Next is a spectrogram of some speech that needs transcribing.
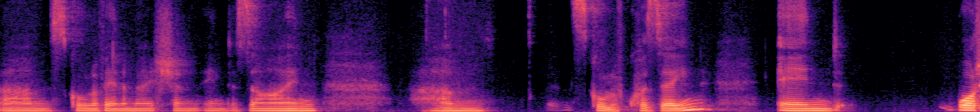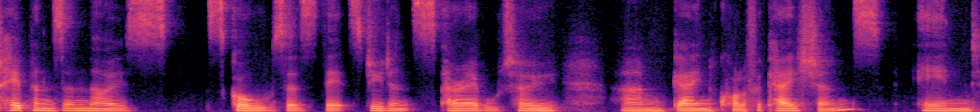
um, School of Animation and Design, um, School of Cuisine. And what happens in those schools is that students are able to um, gain qualifications and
